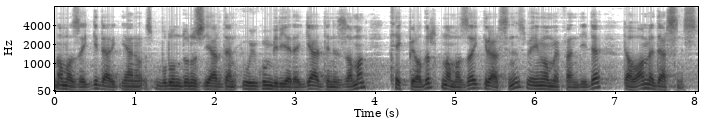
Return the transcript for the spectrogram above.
Namaza gider yani bulunduğunuz yerden uygun bir yere geldiğiniz zaman tekbir alır, namaza girersiniz ve İmam Efendi ile devam edersiniz.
